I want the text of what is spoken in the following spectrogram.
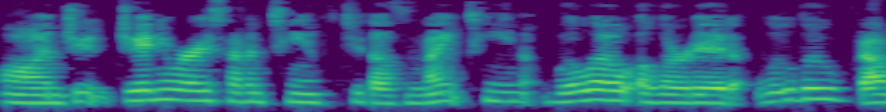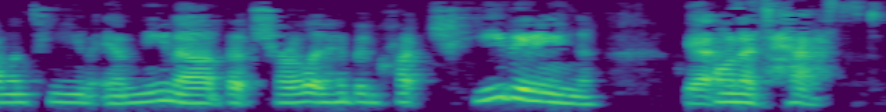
On Ju- January 17th, 2019, Willow alerted Lulu, Valentine, and Nina that Charlotte had been caught cheating yes. on a test.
